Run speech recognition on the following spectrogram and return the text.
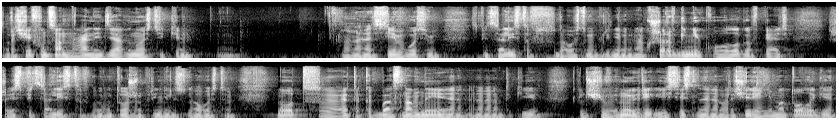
Врачей функциональной диагностики, 7-8 специалистов с удовольствием мы приняли. Акушеров-гинекологов 5 6 специалистов бы мы тоже приняли с удовольствием. Ну вот э, это как бы основные э, такие ключевые. Ну и, естественно, врачи-реаниматологи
